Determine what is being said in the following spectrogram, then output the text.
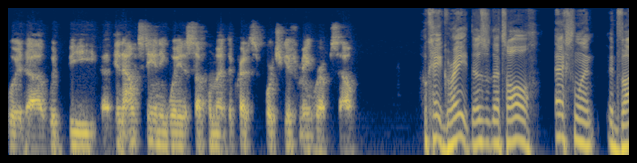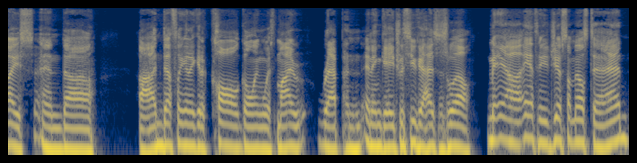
would uh, would be an outstanding way to supplement the credit support you get from Ingram. So, okay, great. Those that's all excellent advice, and uh, I'm definitely going to get a call going with my rep and, and engage with you guys as well. May, uh, Anthony, did you have something else to add?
